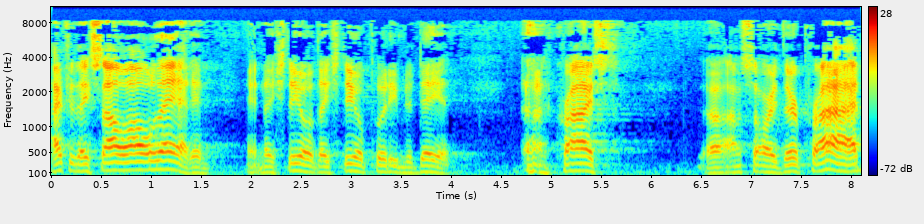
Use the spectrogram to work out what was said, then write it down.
after they saw all that and, and they still, they still put him to death. Uh, Christ, uh, I'm sorry, their pride,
